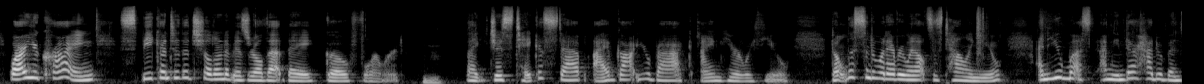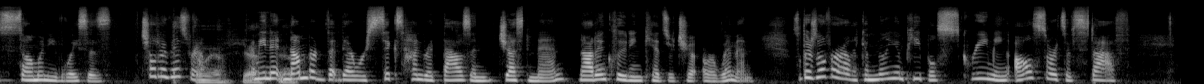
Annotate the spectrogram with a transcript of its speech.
Why are you crying? Speak unto the children of Israel that they go forward. Hmm. Like, just take a step. I've got your back. I'm here with you. Don't listen to what everyone else is telling you. And you must, I mean, there had to have been so many voices. Children of Israel. Oh, yeah. Yeah, I mean, it yeah. numbered that there were 600,000 just men, not including kids or, chil- or women. So there's over like a million people screaming all sorts of stuff.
